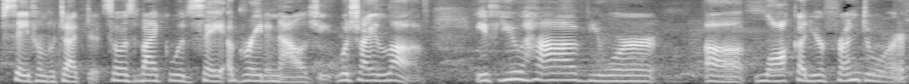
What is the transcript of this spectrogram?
safe and protected. So, as Mike would say, a great analogy, which I love. If you have your uh, lock on your front door,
